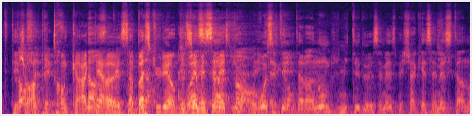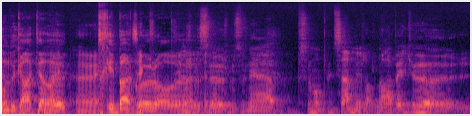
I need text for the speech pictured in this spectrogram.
t'étais genre à plus de 30 caractères, euh, ça basculait en deuxième Ouais, c'est. SMS. Non, en gros, t'avais un nombre limité de SMS, mais chaque SMS c'était un nombre de caractères euh, très bas, quoi. Genre, euh, je, me sou- je me souvenais absolument plus de ça, mais genre je me rappelle que euh,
